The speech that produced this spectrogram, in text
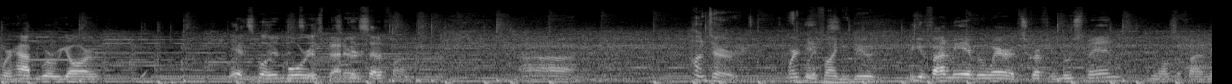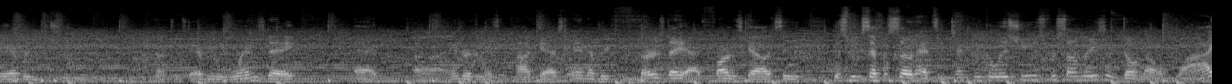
we're happy where we are. Yeah, it's But good. more it's, is it's a good set of fun. Uh, Hunter, where can we find you, dude? You can find me everywhere at Scruffy Moose Man. You can also find me every not Tuesday, every Wednesday at uh, Android Amazing Podcast, and every Thursday at Farthest Galaxy. This week's episode had some technical issues for some reason. Don't know why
